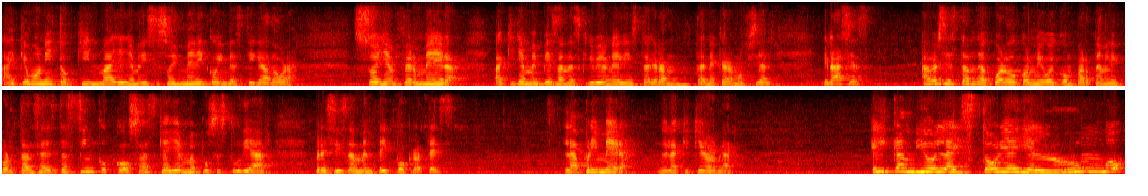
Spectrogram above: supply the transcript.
Ay, qué bonito, Kim Maya ya me dice, soy médico investigadora, soy enfermera. Aquí ya me empiezan a escribir en el Instagram, Tania Caram Oficial. Gracias. A ver si están de acuerdo conmigo y comparten la importancia de estas cinco cosas que ayer me puse a estudiar precisamente Hipócrates. La primera de la que quiero hablar. Él cambió la historia y el rumbo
